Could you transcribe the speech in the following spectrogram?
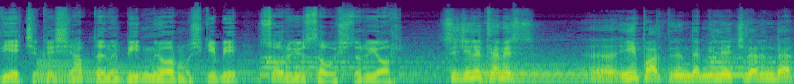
diye çıkış yaptığını bilmiyormuş gibi soruyu savuşturuyor. sicili temiz, e, İyi Parti'nin de, milliyetçilerin de,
